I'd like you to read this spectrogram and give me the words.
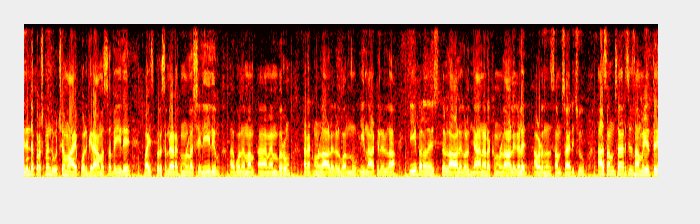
ഇതിന്റെ പ്രശ്നം രൂക്ഷമായപ്പോൾ ഗ്രാമസഭയിൽ വൈസ് പ്രസിഡന്റ് അടക്കമുള്ള ശലീലും അതുപോലെ മെമ്പറും അടക്കമുള്ള ആളുകൾ വന്നു. ഈ നാട്ടിലുള്ള ഈ പ്രദേശത്തുള്ള ആളുകളും ഞാനടക്കമുള്ള ആളുകൾ അവിടെ നിന്ന് സംസാരിച്ചു. ആ സംസാരിച്ച സമയത്ത്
